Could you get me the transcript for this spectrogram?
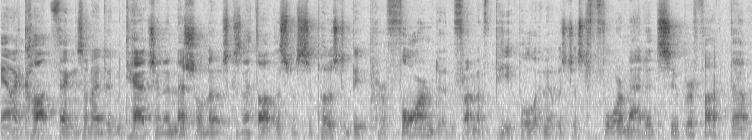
and I caught things that I didn't catch in initial notes because I thought this was supposed to be performed in front of people, and it was just formatted super fucked up.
